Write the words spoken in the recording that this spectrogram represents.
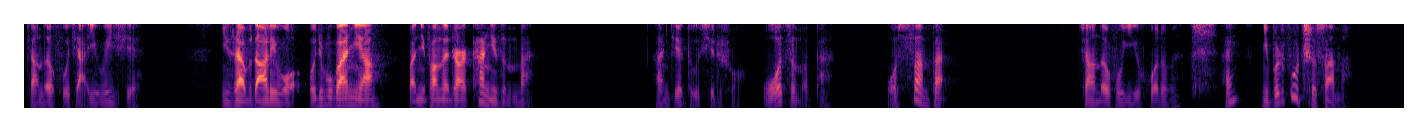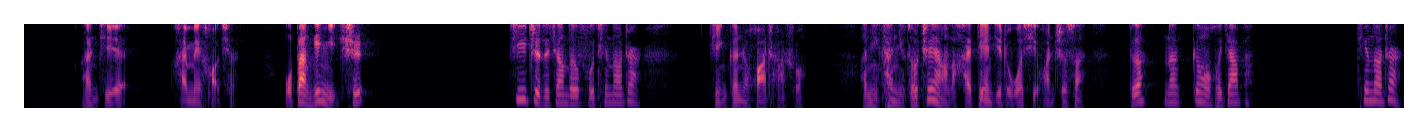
江德福假意威胁。你再不搭理我，我就不管你啊！把你放在这儿，看你怎么办。安杰赌气地说：“我怎么办？我蒜拌。”江德福疑惑地问：“哎，你不是不吃蒜吗？”安杰还没好气儿：“我拌给你吃。”机智的江德福听到这儿，紧跟着话茬说：“啊，你看你都这样了，还惦记着我喜欢吃蒜？得，那跟我回家吧。”听到这儿，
